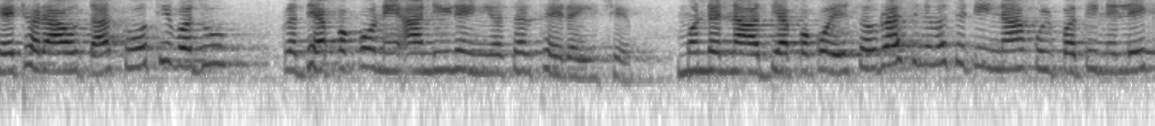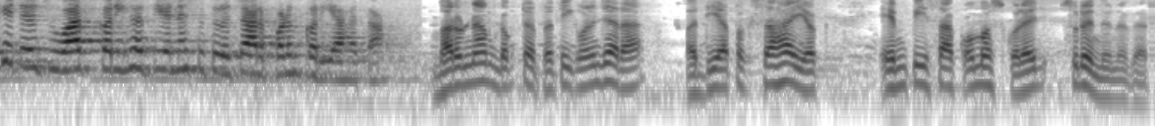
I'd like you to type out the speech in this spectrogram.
હેઠળ આવતા સૌથી વધુ પ્રાધ્યાપકોને આ નિર્ણયની અસર થઈ રહી છે. મંડળના અધ્યાપકોએ સૌરાષ્ટ્ર યુનિવર્સિટીના કુલપતિને લેખિત રજૂઆત કરી હતી અને સૂત્રોચ્ચાર પણ કર્યા હતા. મારું નામ ડૉક્ટર પ્રતિક વણજારા અધ્યાપક સહાયક MP Shah commerce college Surendranagar.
